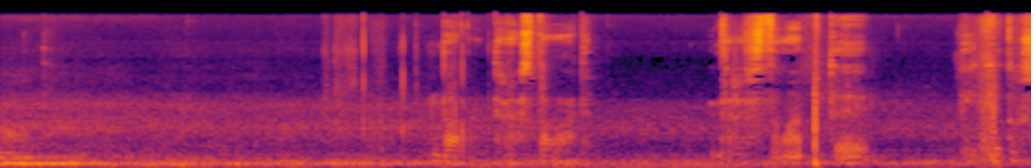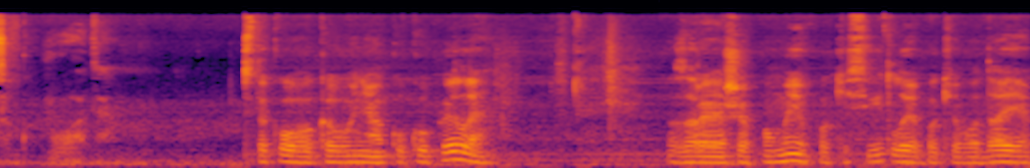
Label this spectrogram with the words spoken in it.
От. Добре, треба вставати. Треба вставати і тут купувати. З такого кавуняку купили. Зараз я ще помив, поки світло є, поки вода є.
